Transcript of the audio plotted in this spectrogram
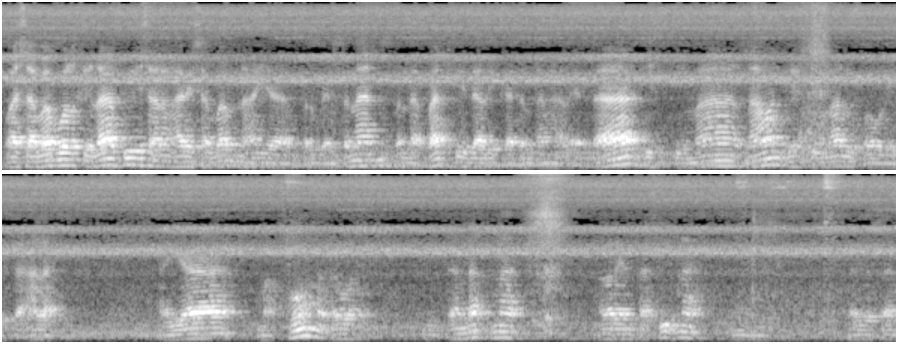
wa sababul khilafi sareng ari sababna aya perbentenan pendapat fidalika tentang hal eta ihtimal naon ihtimal qauli ta'ala. Aya mafhum atau ditandakna orientasina. Sayusan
